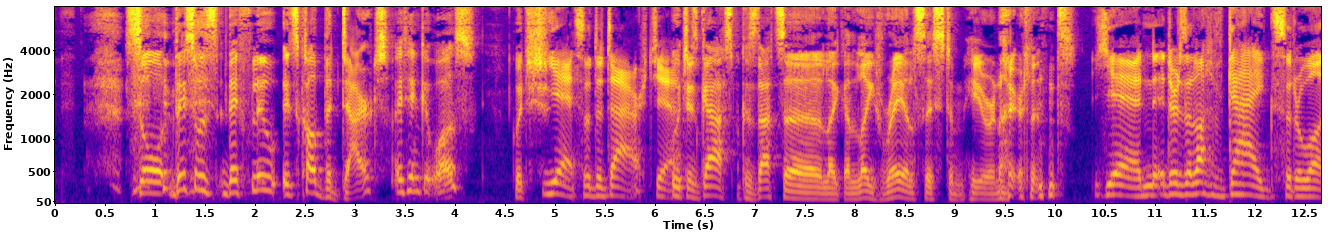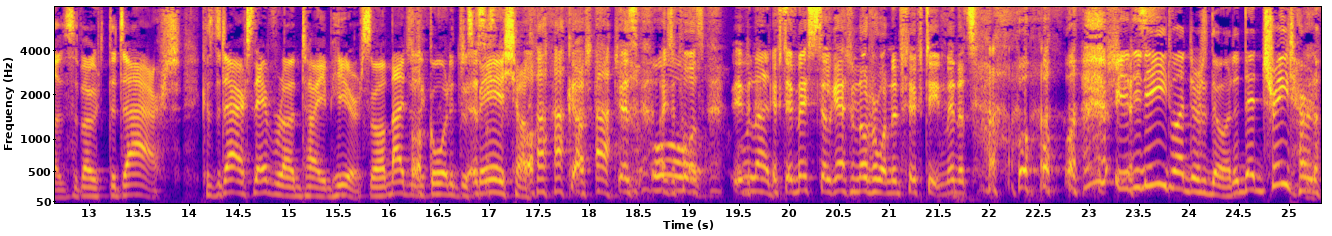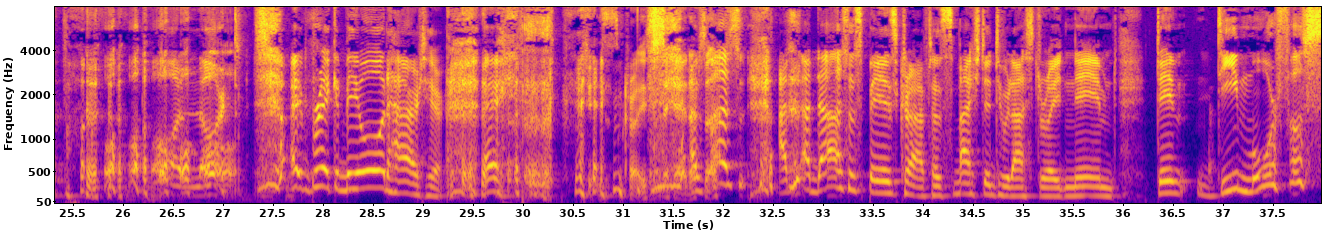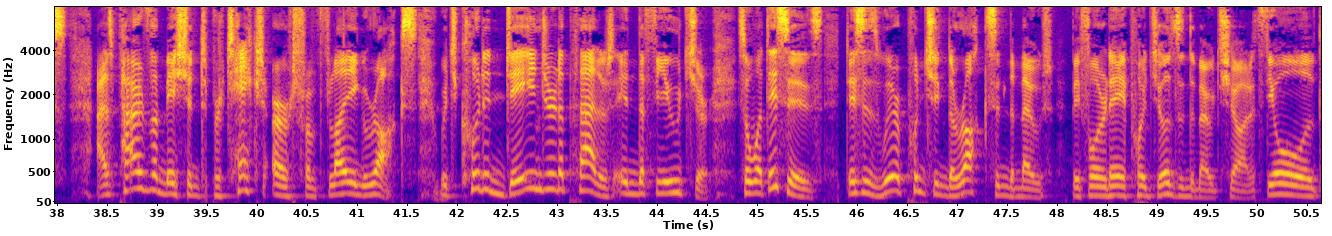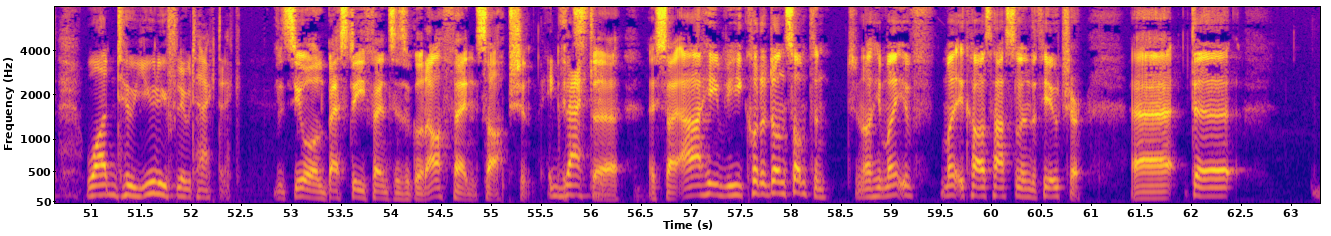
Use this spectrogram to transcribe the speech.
so this was they flew. It's called the Dart, I think it was, which Yeah, so the dart, yeah. which is gas because that's a like a light rail system here in Ireland. Yeah, and there's a lot of gags, so there was, about the dart. Because the dart's never on time here, so imagine oh, it going into Jesus. space, Sean. Oh, God, I Oh, suppose if, oh, lads. if they miss, they'll get another one in fifteen minutes. if you need one, there's none. And then three turn up. oh, Lord. I'm breaking my own heart here. Jesus Christ! NASA, a NASA spacecraft has smashed into an asteroid named Dim- Dimorphos as part of a mission to protect Earth from flying rocks, which could endanger the planet in the future. So what this is, this is we're punching the rocks in the mouth before they punch us in the mouth, Sean. It's the old one-two uniflu tactic. it's the old best defense is a good offense option. Exactly. It's, the, it's like ah, he he could have done something. Do you know, he might have might have caused hassle in the future. Uh, the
